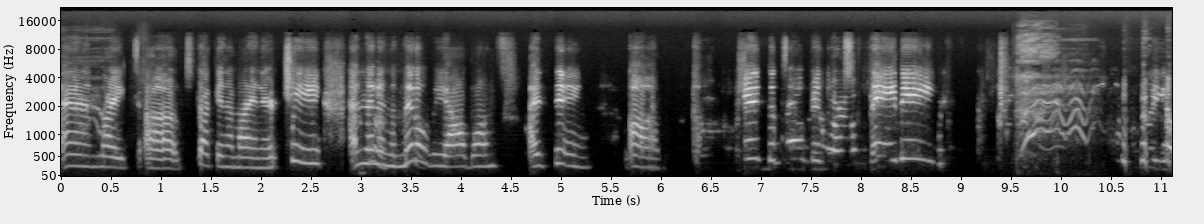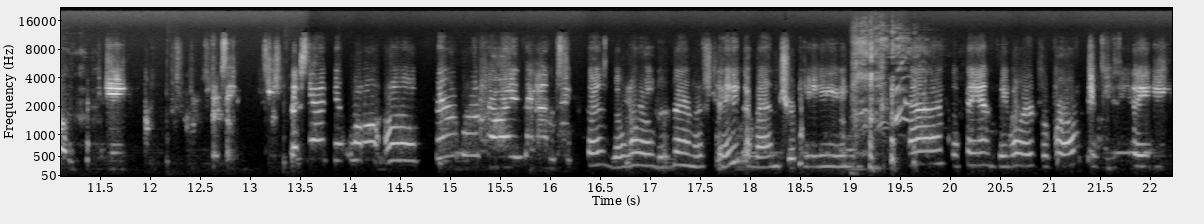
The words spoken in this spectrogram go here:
and like uh stuck in a minor key and then in the middle of the album i sing um it's the broken world baby the second law of thermodynamics says the world is in a state of entropy. That's a fancy word for see.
